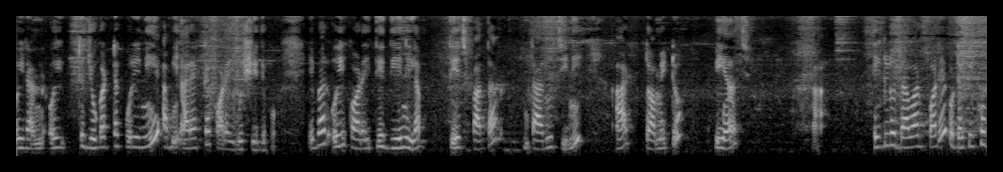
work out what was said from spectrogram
ওই রান্না, ওইটা জোগাড়টা করে নিয়ে আমি আর একটা কড়াই বসিয়ে দেব। এবার ওই কড়াইতে দিয়ে নিলাম তেজপাতা, দারুচিনি আর টমেটো, পেঁয়াজ। এগুলো দেওয়ার পরে ওটাকে খুব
